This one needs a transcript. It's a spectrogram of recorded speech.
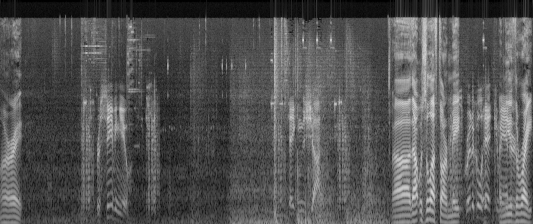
All right. Receiving you. Taking the shot. Uh, that was the left arm, mate. Critical hit, I Commander. needed the right.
